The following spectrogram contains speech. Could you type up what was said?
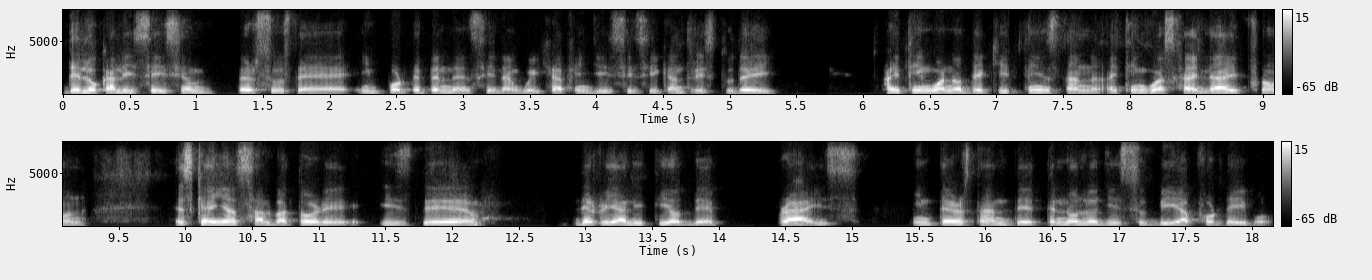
the localization versus the import dependency that we have in GCC countries today, I think one of the key things that I think was highlighted from Sky and Salvatore is the, the reality of the price in terms that the technology should be affordable.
